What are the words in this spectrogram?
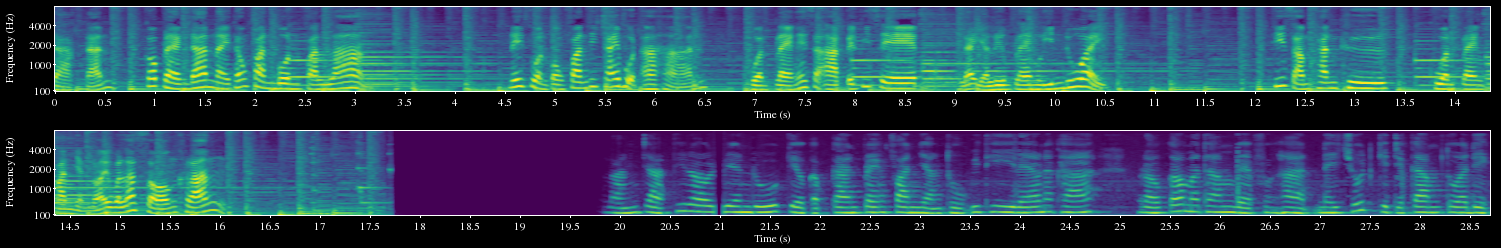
จากนั้นก็แปรงด้านในทั้งฟันบนฟันล่าง ในส่วนของฟันที่ใช้บดอาหาร ควรแปรงให้สะอาดเป็นพิเศษ และอย่าลืมแปรงลิ้นด้วย ที่สำคัญคือ ควรแปรงฟันอย่างน้อยวันละสองครั้ง จากที่เราเรียนรู้เกี่ยวกับการแปลงฟันอย่างถูกวิธีแล้วนะคะ เราก็มาทำแบบฝึกหัดในชุดกิจกรรมตัวเด็ก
